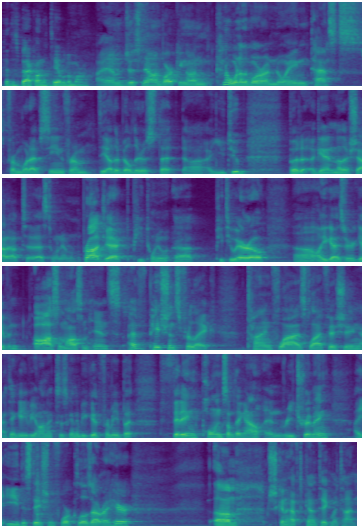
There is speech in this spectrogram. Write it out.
get this back on the table tomorrow. I am just now embarking on kind of one of the more annoying tasks from what I've seen from the other builders that uh, are YouTube. But again, another shout out to S21M Project, P20, uh, P2 Aero. Uh, all you guys are giving awesome, awesome hints. I have patience for like tying flies, fly fishing. I think avionics is going to be good for me, but fitting, pulling something out and retrimming, i.e. the Station 4 closeout right here, um, just gonna have to kind of take my time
